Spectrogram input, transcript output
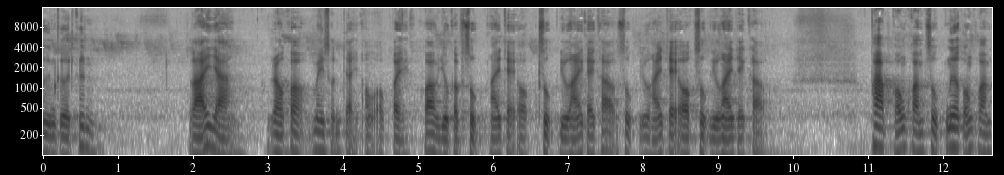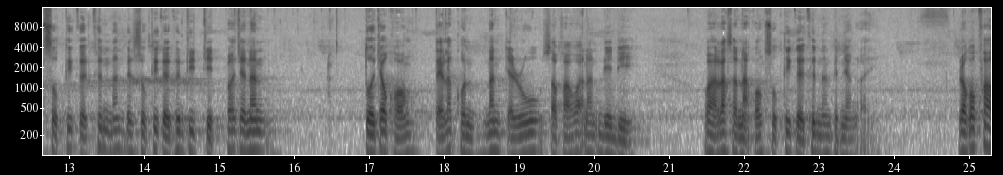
อื่นเกิดขึ้น หลายอย่างเราก็ไม่สนใจเอาออกไปคว้าอยู่กับสุข หายใจออกสุขอยู่หายใจเข้า สุขอยู่หายใจออกสุขอยู่หายใจเข้า ภาพของความสุขเนื้อของความสุขที่เกิดขึ้นนั้นเป็นสุขที่เกิดขึ้นที่จิต เพราะฉะนั้นตัวเจ้าของแต่ละคนนั่นจะรู้สภาวะนั้นดีๆว่าลักษณะของสุขที่เกิดขึ้นนั้นเป็นอย่างไร เราก็เฝ้า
